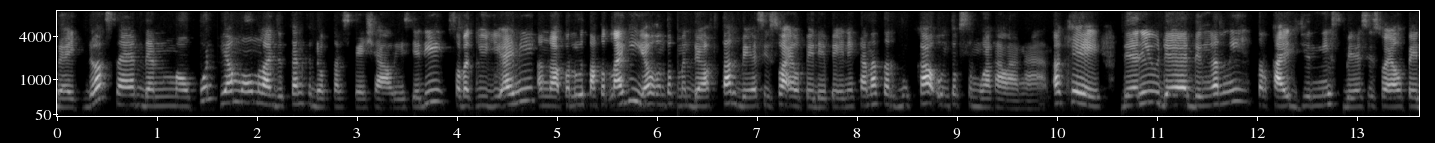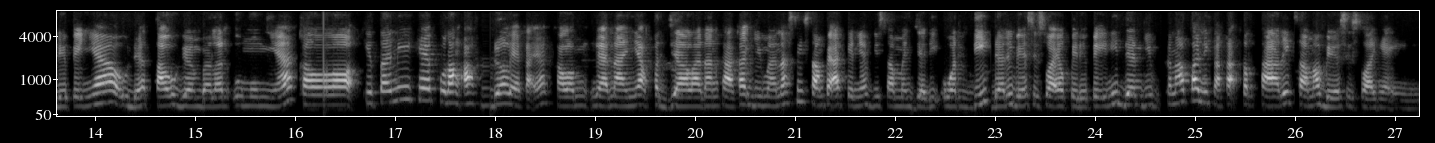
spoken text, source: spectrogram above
baik dosen dan maupun yang mau melanjutkan ke dokter spesialis. Jadi sobat UGI ini nggak perlu takut lagi ya untuk mendaftar beasiswa LPDP ini karena terbuka untuk semua kalangan. Oke, okay, dari udah denger nih terkait jenis beasiswa LPDP-nya, udah tahu gambaran umumnya. Kalau kita nih kayak kurang afdol ya kak ya, kalau nggak nanya perjalanan kakak gimana sih sampai akhirnya bisa menjadi worthy dari beasiswa LPDP ini dan kenapa nih kakak tertarik sama beasiswanya ini?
